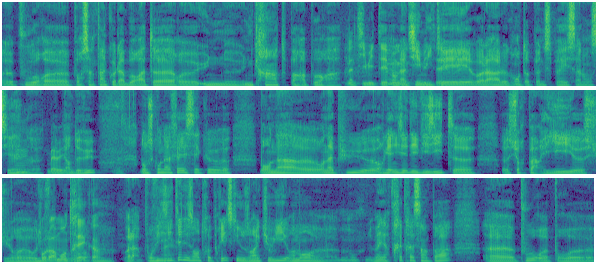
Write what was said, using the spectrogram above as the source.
euh, pour, euh, pour certains collaborateurs, euh, une, une crainte par rapport à, L'intimité, l'intimité, ouais. voilà, le grand open space à l'ancienne, oui. perte de vue. Donc, ce qu'on a fait, c'est que bon, on a euh, on a pu organiser des visites sur Paris, sur euh, Pour leur montrer, quoi. Voilà, pour visiter des entreprises qui nous ont accueillis vraiment euh, de manière très très sympa euh, pour pour euh,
